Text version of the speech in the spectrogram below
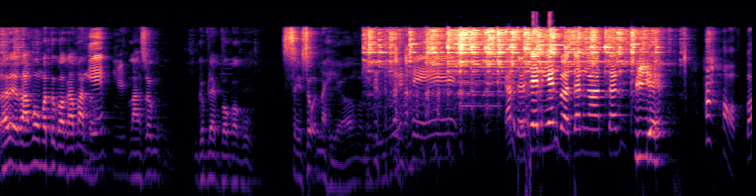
Arek ramu metu kok kamar. Langsung geblek pokokku. Sesuk nah ya ngono. kuwi. Kadose riyen mboten ngoten. Piye? Hah, apa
